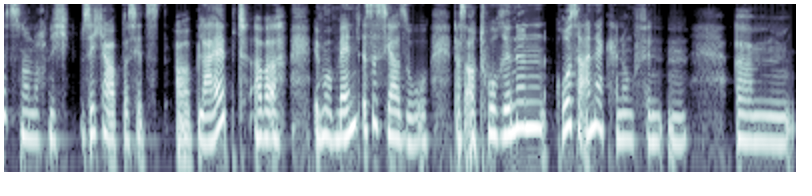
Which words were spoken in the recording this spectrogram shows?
Ist nur noch nicht sicher, ob das jetzt äh, bleibt, aber im Moment ist es ja so, dass Autorinnen große Anerkennung finden. Ähm,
